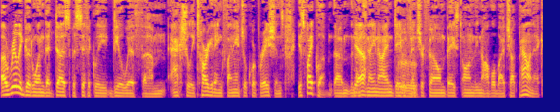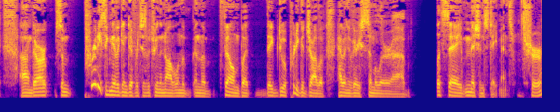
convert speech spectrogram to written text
a real really good one that does specifically deal with um, actually targeting financial corporations is Fight Club, um, the Yeah. 1999 David Mhm. Fincher film based on the novel by Chuck Palahniuk. Um, there are some pretty significant differences between the novel and the and the film, but they do a pretty good job of having a very similar. Uh, Let's say mission statement. Sure.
